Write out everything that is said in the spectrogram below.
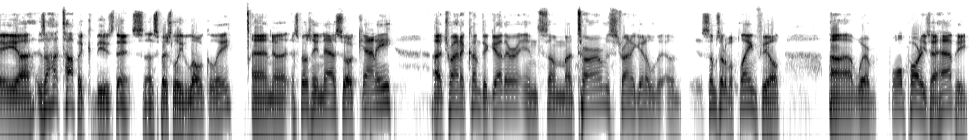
a uh, is a hot topic these days, especially locally and uh, especially in Nassau County. Uh, trying to come together in some uh, terms, trying to get a, uh, some sort of a playing field uh, where all parties are happy.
